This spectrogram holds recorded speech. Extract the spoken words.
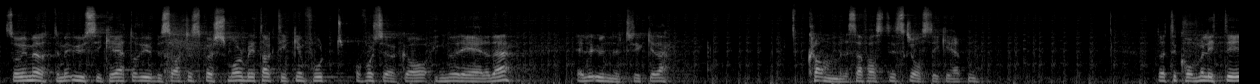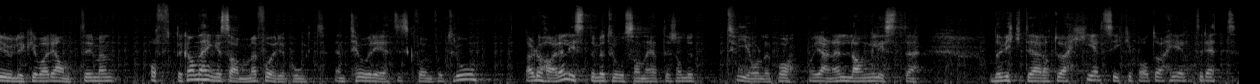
Så i møte med usikkerhet og ubesvarte spørsmål blir taktikken fort å forsøke å ignorere det eller undertrykke det. Klamre seg fast i skråsikkerheten. Dette kommer litt i ulike varianter, men ofte kan det henge sammen med forrige punkt. En teoretisk form for tro, der du har en liste med trossannheter som du tviholder på, og gjerne en lang liste. Og Det viktige er at du er helt sikker på at du har helt rett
